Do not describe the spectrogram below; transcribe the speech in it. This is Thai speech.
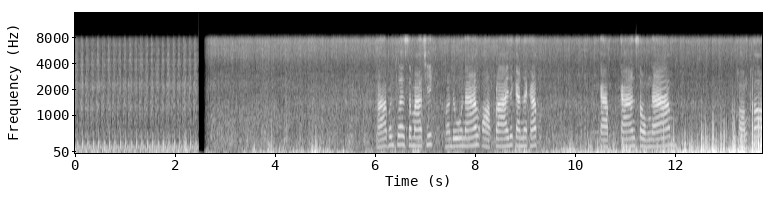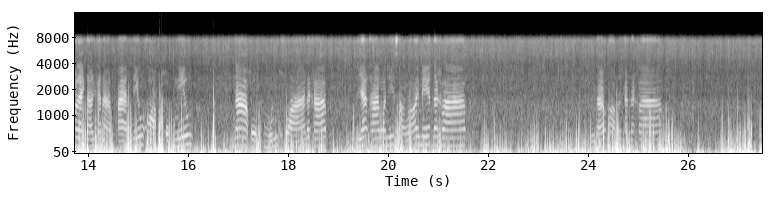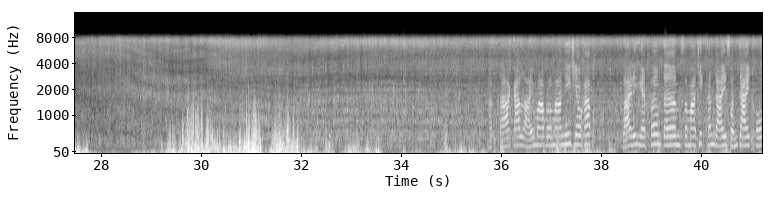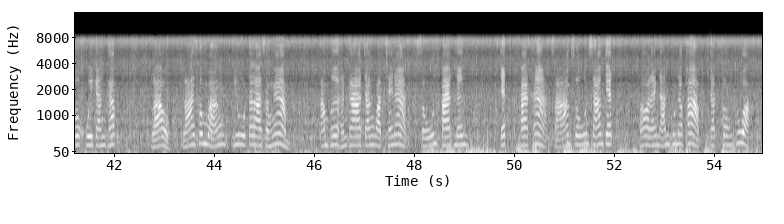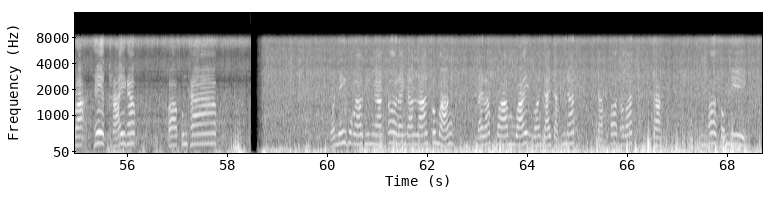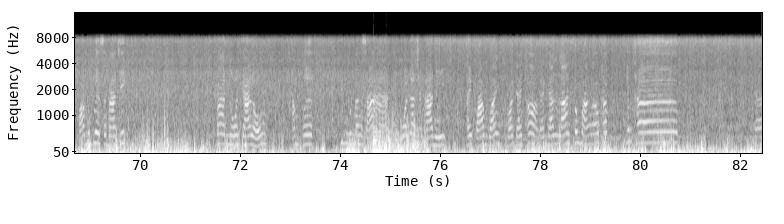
พาเพื่อนๆสมาชิกมาดูน้ำออกปลายด้วยกันนะครับ กับการส่งน้ำของท่อแรงดันขนาด 8 นิ้วออก 6 นิ้ว หน้า 6 หมุนขวานะครับระยะทางวันนี้ 200 เมตรนะครับดูน้ำออกด้วยกันนะครับอัตราการไหลมาประมาณนี้เชียวครับ รายละเอียดเพิ่มเติมสมาชิกท่านใดสนใจโทรคุยกันครับ เราร้านส้มหวังอยู่ตลาดสำงามอำเภอหันคาจังหวัดชัยนาท 081 785 3037 ท่อแรงดันคุณภาพจัดส่งทั่วประเทศไทยครับ ขอบคุณครับ วันนี้พวกเราทีมงานท่อแรงดันร้านส้มหวัง ได้รับความไว้วางใจจากพี่นัทจากพ่อธวัฒน์ สมดีพร้อมเพื่อนสมาชิก บ้านโนนกาหลงอำเภอพิบูลมังสาหารวนราชธานีให้ความไว้วางใจท่อแรงดันร้านสว่างเราครับยี่ยมครับ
